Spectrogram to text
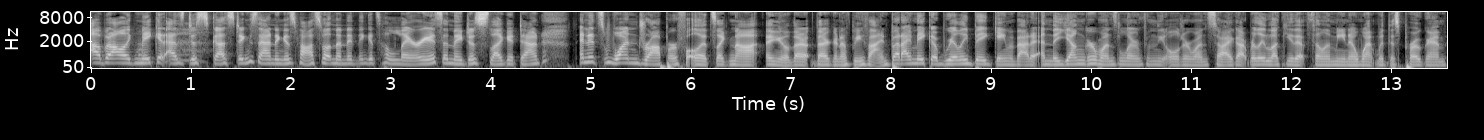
I'll, but i'll like make it as disgusting sounding as possible. And then they think it's hilarious and they just slug it down. And it's one dropper full. It's like not you know they're, they're gonna be fine. But i make a really big game about it. And the younger ones learn from the older ones so i got really lucky that philomena went with this program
